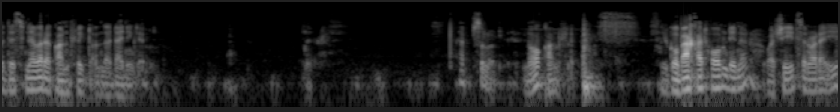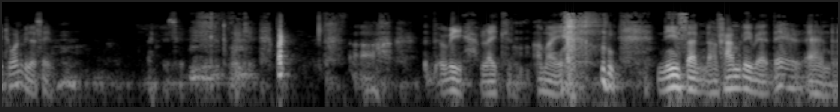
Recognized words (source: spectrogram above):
But there's never a conflict on the dining table. Absolutely. No conflict. You go back at home dinner, what she eats and what I eat won't be the same. Okay. But, uh, we have like, my niece and her family were there and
